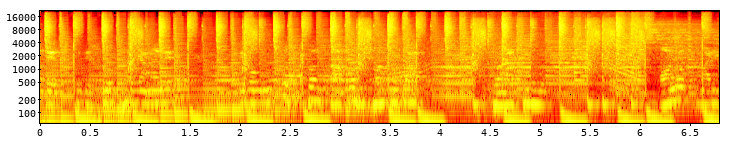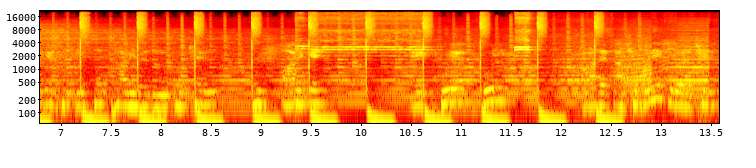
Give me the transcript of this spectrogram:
কর্মকর্তাদের প্রতি শ্রদ্ধা জানালেন এবং উচ্চস্থল তাপস সর্বদা প্রয়াত অলোক মালিকের প্রতি শ্রদ্ধা নিবেদন করছেন পুষ্পালিকে এই ফুলের ফুল আমাদের কাছে অনেক রয়েছেন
